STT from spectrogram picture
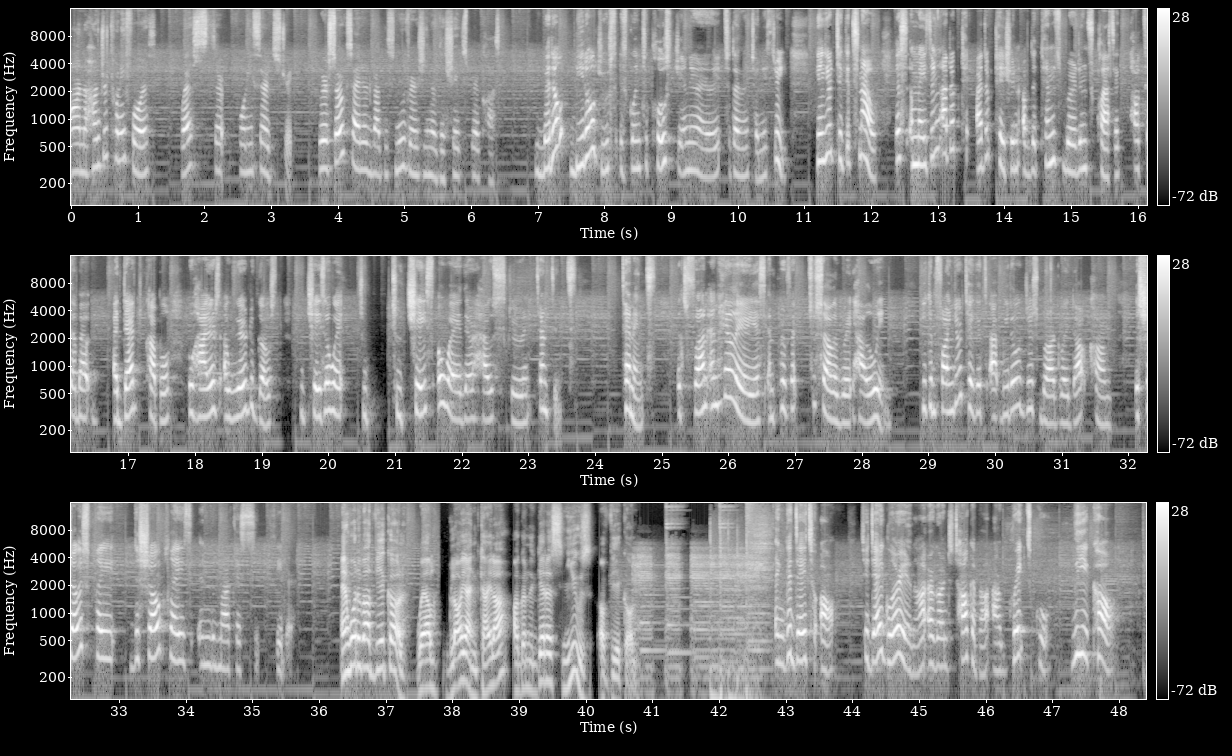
on 124th West 43rd Street. We are so excited about this new version of the Shakespeare classic. Beetle- Beetlejuice is going to close January 2023. Get your tickets now. This amazing adapt- adaptation of the Tim Burton's classic talks about a dead couple who hires a weird ghost to chase away to, to chase away their house current tenants. Tenants. It's fun and hilarious and perfect to celebrate Halloween. You can find your tickets at BeetlejuiceBroadway.com. The show is play the show plays in the Marquis Theater. And what about The École? Well, Gloria and Kyla are going to get us news of The École. Good day to all. Today, Gloria and I are going to talk about our great school, The École.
